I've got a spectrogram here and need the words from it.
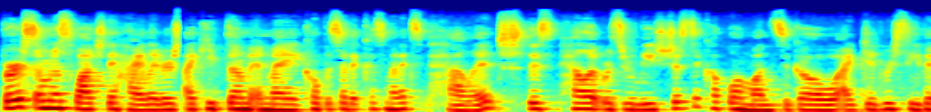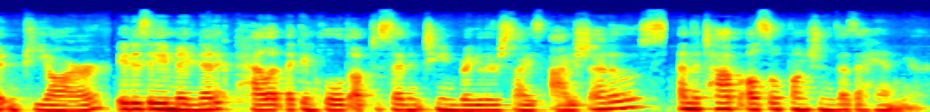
First, I'm going to swatch the highlighters. I keep them in my Copacetic Cosmetics palette. This palette was released just a couple of months ago. I did receive it in PR. It is a magnetic palette that can hold up to 17 regular size eyeshadows. And the top also functions as a hand mirror.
